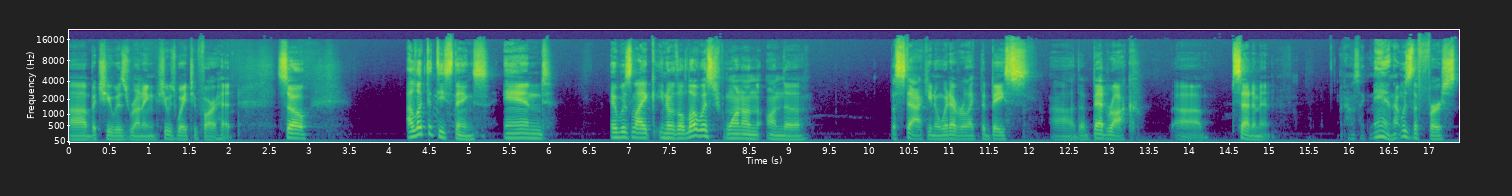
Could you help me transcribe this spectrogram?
uh, but she was running. She was way too far ahead. So I looked at these things, and it was like you know the lowest one on on the the stack, you know whatever, like the base, uh, the bedrock uh, sediment. And I was like, man, that was the first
